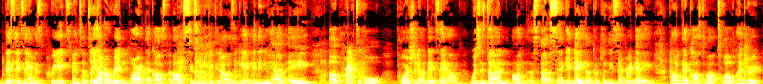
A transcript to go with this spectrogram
This exam is pretty expensive. So you have a written part that costs about $650 again, and then you have a, a practical portion of the exam, which is done on a, second day, a completely separate day, um, that costs about 1,200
